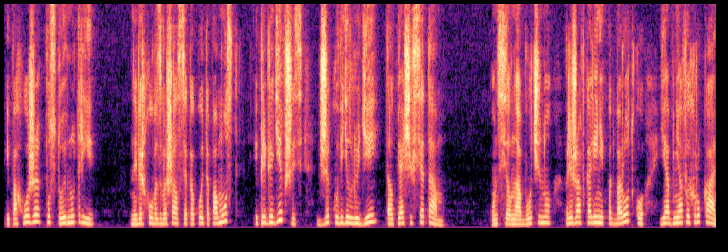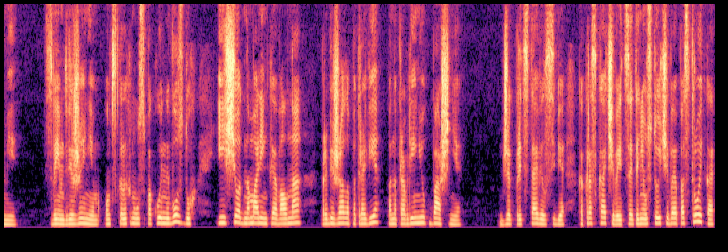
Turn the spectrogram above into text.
и, похоже, пустой внутри. Наверху возвышался какой-то помост, и, приглядевшись, Джек увидел людей, толпящихся там. Он сел на обочину, прижав колени к подбородку и обняв их руками. Своим движением он всколыхнул спокойный воздух, и еще одна маленькая волна пробежала по траве по направлению к башне. Джек представил себе, как раскачивается эта неустойчивая постройка,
